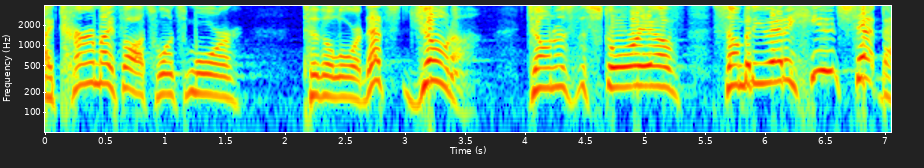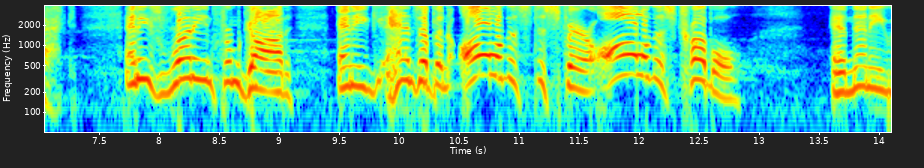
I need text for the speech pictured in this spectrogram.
I turned my thoughts once more to the Lord. That's Jonah. Jonah's the story of somebody who had a huge setback and he's running from God and he ends up in all of this despair, all of this trouble. And then he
